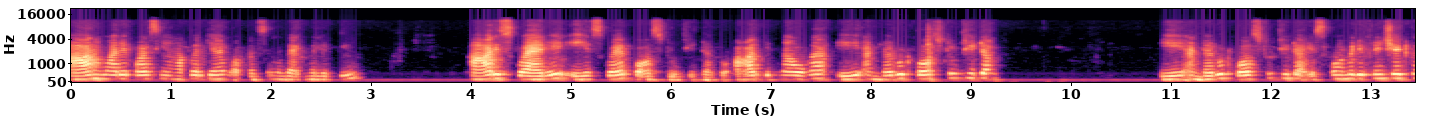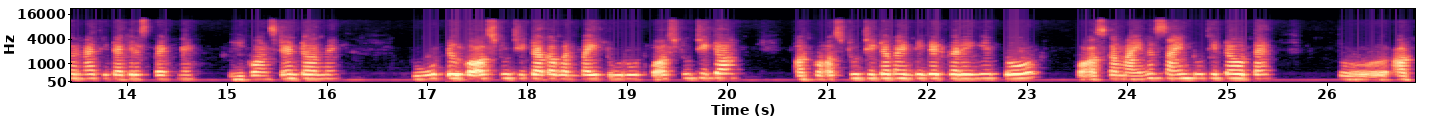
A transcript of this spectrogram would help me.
आर हमारे पास यहाँ पर क्या है? वापस से मैं बैक में लिखती हूँ. आर स्क्वायर है a square cos two theta तो आर कितना होगा? A under root cos two theta a under root cos two theta इसको हमें डिफ्रेंशिएट करना है थीटा के रिस्पेक्ट में. ये कांस्टेंट टर्म है। रूट कॉस टू थीटा का one by two root cos two theta और कॉस टू थीटा का इंटीग्रेट करेंगे तो कॉस का माइनस साइन टू थीटा होता है। तो और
